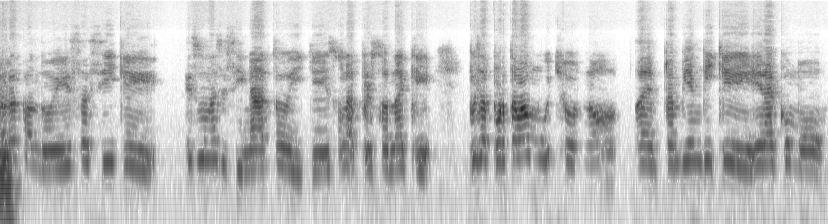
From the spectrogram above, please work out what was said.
ahora cuando es así que es un asesinato y que es una persona que pues aportaba mucho, ¿no? Eh, también vi que era como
